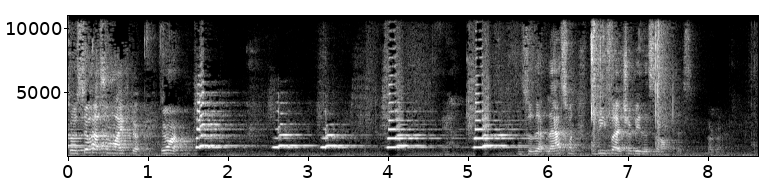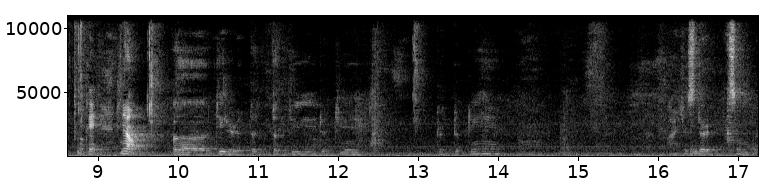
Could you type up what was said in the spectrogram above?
So it still has some life to it. Your arm. Yeah. And so that last one, the B flat should be the softest. Okay. Okay, now, uh. I just start somewhere.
